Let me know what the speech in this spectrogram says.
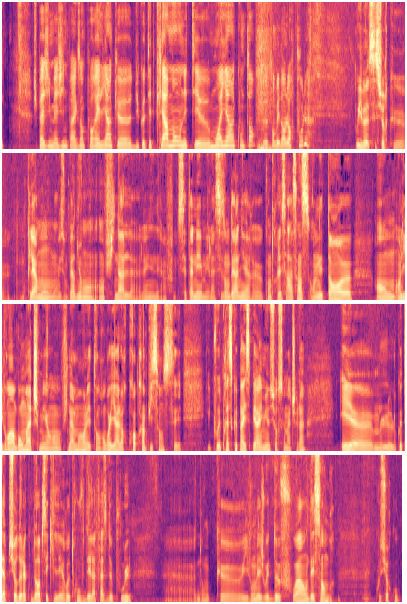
Sais pas, j'imagine par exemple Aurélien que du côté de Clermont, on était euh, moyen content de tomber dans leur poule. Oui, bah, c'est sûr que Clermont, ils ont perdu en, finale cette année, mais la saison dernière euh, contre les Saracens, en étant en, livrant un bon match, mais en, finalement en étant renvoyés à leur propre impuissance. Ils pouvaient presque pas espérer mieux sur ce match-là. Et euh, le, côté absurde de la Coupe d'Europe, c'est qu'ils les retrouvent dès la phase de poule. Euh, donc euh, ils vont les jouer deux fois en décembre, coup sur coup.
